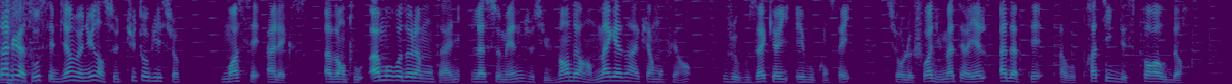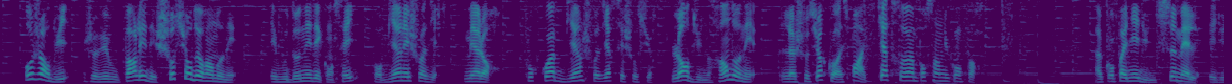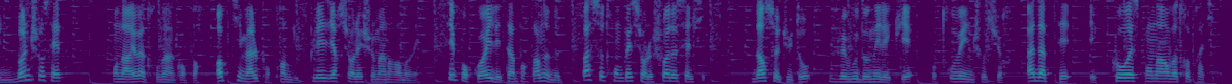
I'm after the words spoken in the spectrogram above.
Salut à tous et bienvenue dans ce tuto Glisse Shop. Moi c'est Alex. Avant tout amoureux de la montagne, la semaine je suis vendeur en magasin à Clermont-Ferrand où je vous accueille et vous conseille sur le choix du matériel adapté à vos pratiques des sports outdoor. Aujourd'hui, je vais vous parler des chaussures de randonnée et vous donner des conseils pour bien les choisir. Mais alors, pourquoi bien choisir ces chaussures? Lors d'une randonnée, la chaussure correspond à 80% du confort. Accompagnée d'une semelle et d'une bonne chaussette, on arrive à trouver un confort optimal pour prendre du plaisir sur les chemins de randonnée. C'est pourquoi il est important de ne pas se tromper sur le choix de celle-ci. Dans ce tuto, je vais vous donner les clés pour trouver une chaussure adaptée et correspondant à votre pratique.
